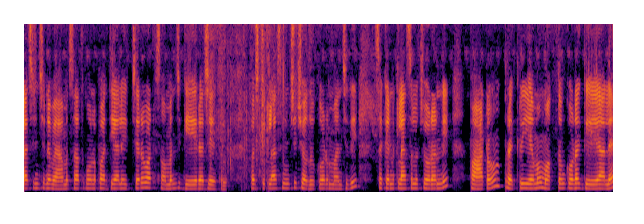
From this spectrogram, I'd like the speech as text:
రచించిన వేమ శాతకంలో పద్యాలు ఇచ్చారు. వాటికి సంబంధించి గేయ రచయితలు. ఫస్ట్ క్లాస్ నుంచి చదువుకోవడం మంచిది. సెకండ్ క్లాస్లో చూడండి పాఠం ప్రక్రియ ఏమో మొత్తం కూడా గేయాలే.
